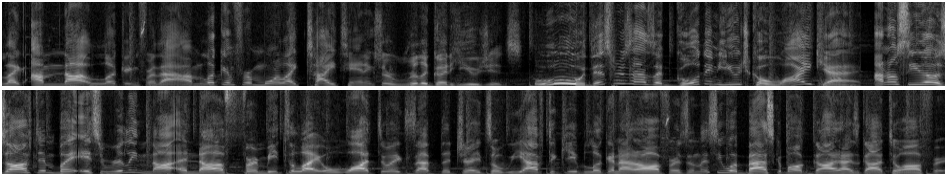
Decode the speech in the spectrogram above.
like, I'm not looking for that. I'm looking for more like Titanics or really good huges. Ooh, this person has a golden huge kawaii cat. I don't see those often, but it's really not enough for me to like want to accept the trade. So we have to keep looking at offers and let's see what basketball god has got to offer.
